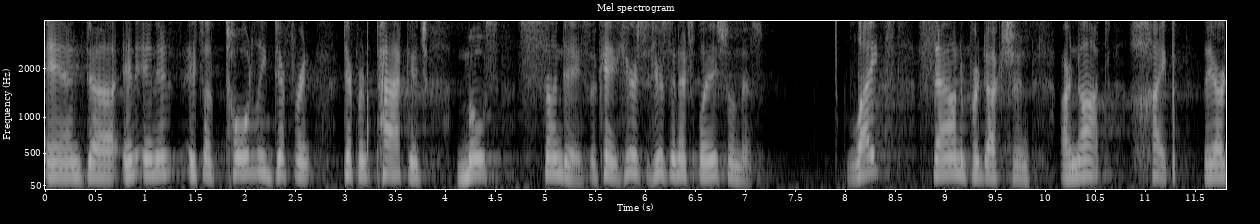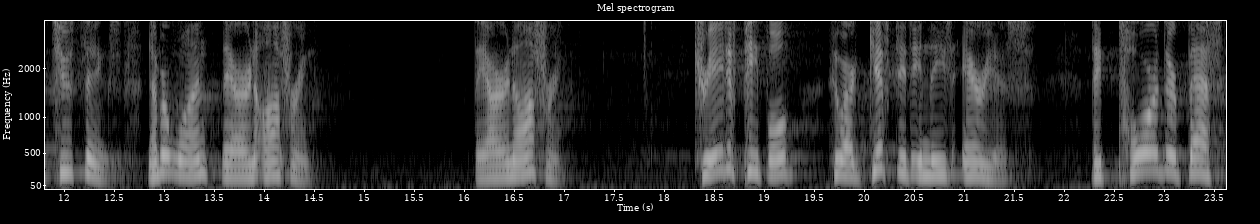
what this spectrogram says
and, uh, and, and it, it's a totally different, different package most Sundays. Okay, here's, here's an explanation on this lights, sound, and production are not hype. They are two things. Number one, they are an offering. They are an offering. Creative people who are gifted in these areas, they pour their best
